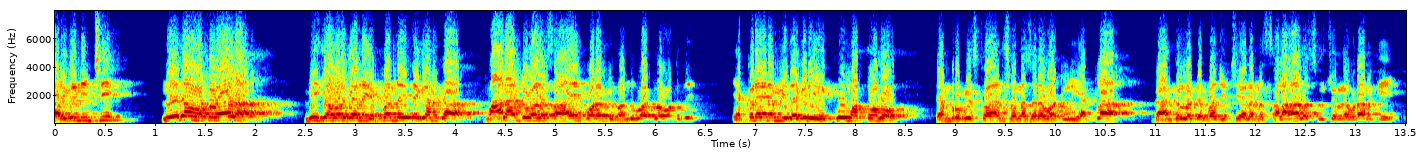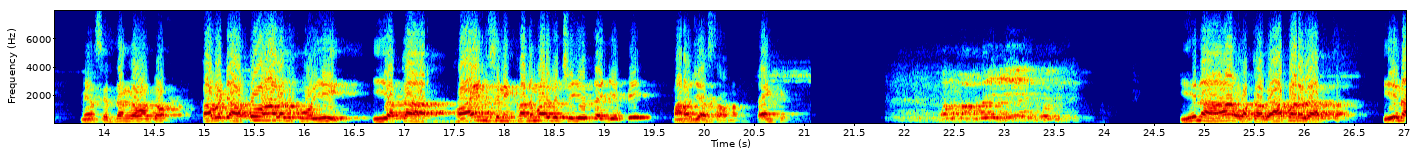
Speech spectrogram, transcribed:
పరిగణించి లేదా ఒకవేళ మీకు ఎవరికైనా ఇబ్బంది అయితే కనుక మాలాంటి వాళ్ళ సహాయం కూడా మీకు అందుబాటులో ఉంటుంది. ఎక్కడైనా మీ దగ్గర ఎక్కువ మొత్తంలో టెన్ రూపీస్ కాయిన్స్ ఉన్నా సరే వాటిని ఎట్లా బ్యాంకుల్లో డిపాజిట్ చేయాలన్న సలహాలు సూచనలు ఇవ్వడానికి మేము సిద్ధంగా ఉంటాం. కాబట్టి అపోహాలకు పోయి ఈ యొక్క కాయిన్స్ని కనుమరుగు చేయొద్దని చెప్పి మనం చేస్తా ఉన్నాం. Thank you. ఈయన ఒక వ్యాపారవేత్త. ఈయన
